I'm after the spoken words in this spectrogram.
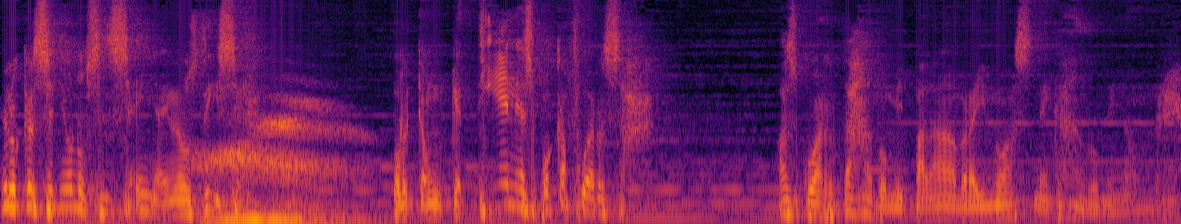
Es lo que el Señor nos enseña y nos dice. Porque aunque tienes poca fuerza, has guardado mi palabra y no has negado mi nombre.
